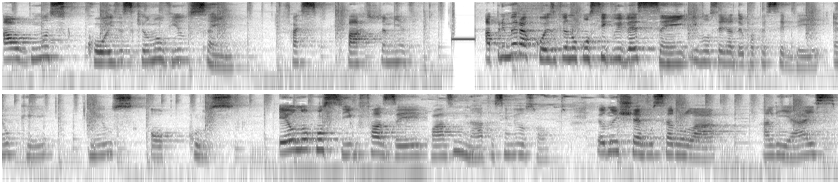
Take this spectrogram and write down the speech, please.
algumas coisas que eu não vivo sem. Faz parte da minha vida. A primeira coisa que eu não consigo viver sem, e você já deu para perceber, é o que? Meus óculos. Eu não consigo fazer quase nada sem meus óculos. Eu não enxergo o celular. Aliás,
